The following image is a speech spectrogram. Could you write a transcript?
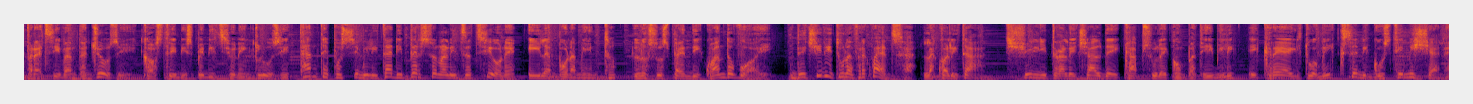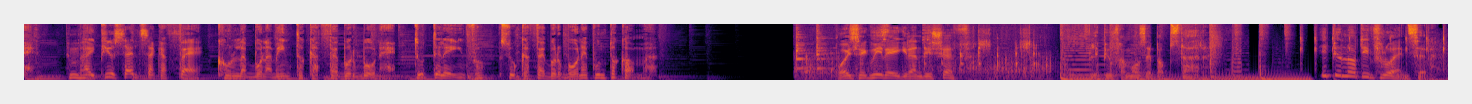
Prezzi vantaggiosi, costi di spedizione inclusi, tante possibilità di personalizzazione e l'abbonamento lo sospendi quando vuoi. Decidi tu la frequenza, la qualità, scegli tra le cialde e capsule compatibili e crea il tuo mix di gusti e miscele. Mai più senza caffè con l'abbonamento Caffè Borbone. Tutte le info su caffèborbone.com. Vuoi seguire i grandi chef? Le più famose pop star? I più noti influencer?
